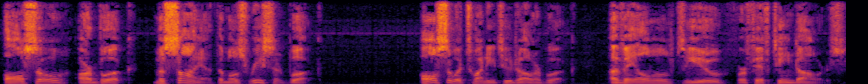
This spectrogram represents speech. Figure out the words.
Also, our book, Messiah, the most recent book, also a $22 book, available to you for $15.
